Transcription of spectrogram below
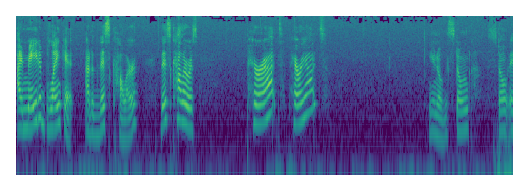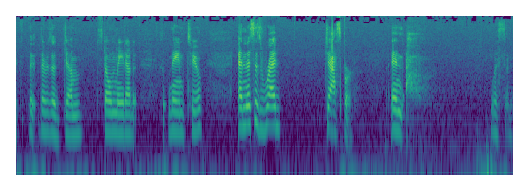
I made a blanket out of this color. This color is Peridot. Peridot. You know the stone. Stone. It's the, there's a gem stone made out of named too. And this is red jasper. And oh, listen.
